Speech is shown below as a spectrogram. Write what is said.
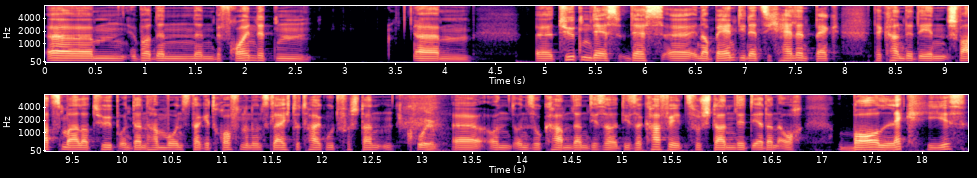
ähm, über den, einen befreundeten ähm, äh, Typen, der ist, der ist äh, in einer Band, die nennt sich Hallenbeck. Der kannte den Schwarzmaler-Typ und dann haben wir uns da getroffen und uns gleich total gut verstanden. Cool. Äh, und, und so kam dann dieser, dieser Kaffee zustande, der dann auch Ball hieß.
